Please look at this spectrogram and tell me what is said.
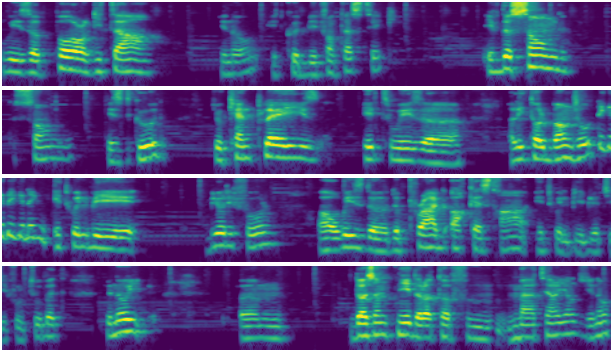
with a poor guitar. You know, it could be fantastic. If the song, the song is good, you can play it with a, a little banjo. ding-a-ding-a-ding, It will be beautiful. Or with the the Prague Orchestra, it will be beautiful too. But you know. Um, doesn't need a lot of materials you know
